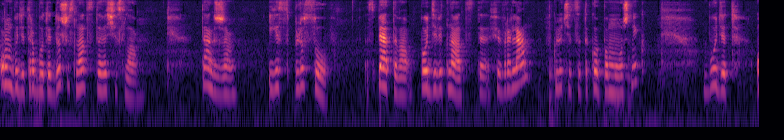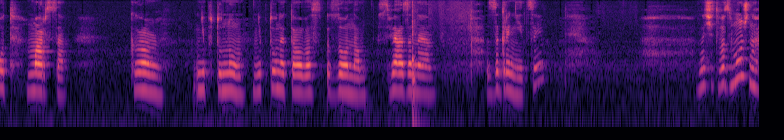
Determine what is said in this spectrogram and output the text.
он будет работать до 16 числа. Также из плюсов с 5 по 19 февраля включится такой помощник. Будет от Марса к Нептуну. Нептун это у вас зона, связанная с границей. Значит, возможно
